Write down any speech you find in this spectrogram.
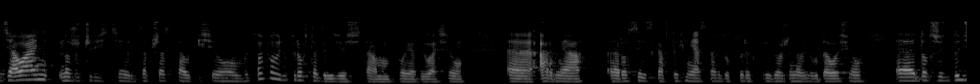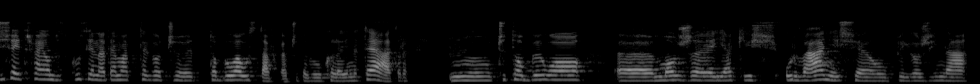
działań. No rzeczywiście zaprzestał i się wycofał i dopiero wtedy gdzieś tam pojawiła się e, armia rosyjska w tych miastach, do których Prigorzynowi udało się dotrzeć. Do dzisiaj trwają dyskusje na temat tego, czy to była ustawka, czy to był kolejny teatr, mm, czy to było E, może jakieś urwanie się Prigozina e,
